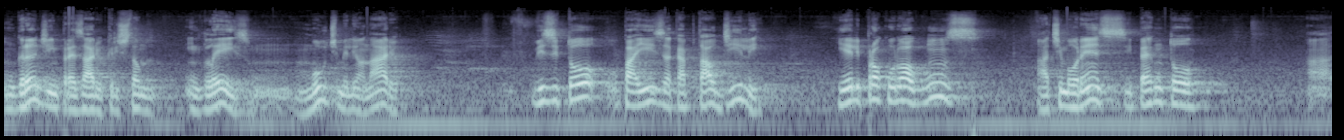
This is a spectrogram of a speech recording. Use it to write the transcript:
um grande empresário cristão inglês, um multimilionário, visitou o país, a capital, Dili, e ele procurou alguns a timorenses e perguntou: ah,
